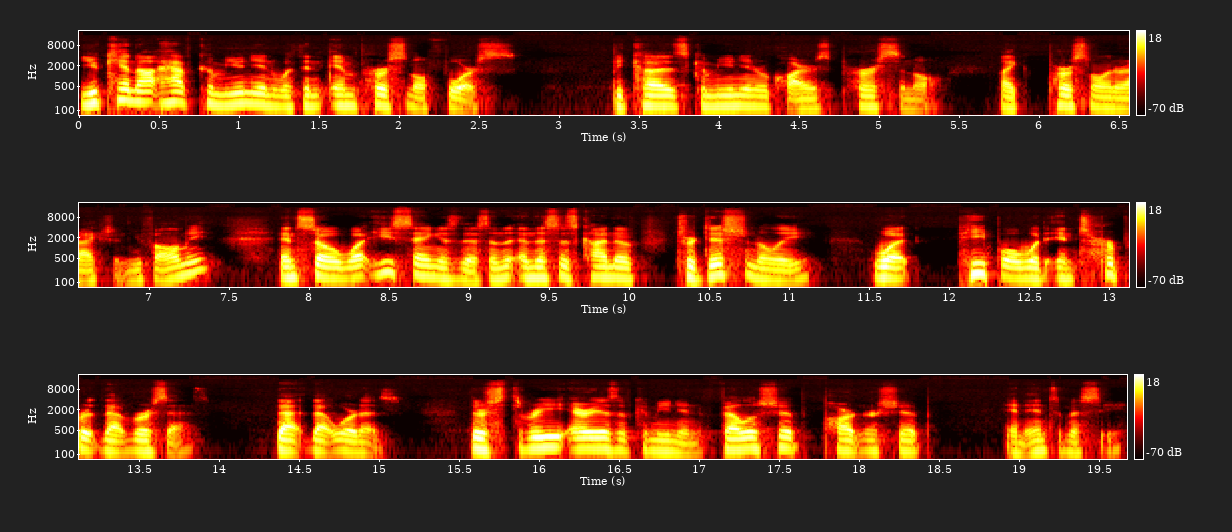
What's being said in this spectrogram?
you cannot have communion with an impersonal force because communion requires personal, like personal interaction. You follow me? And so what he's saying is this, and, and this is kind of traditionally what people would interpret that verse as, that, that word as. There's three areas of communion fellowship, partnership, and intimacy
